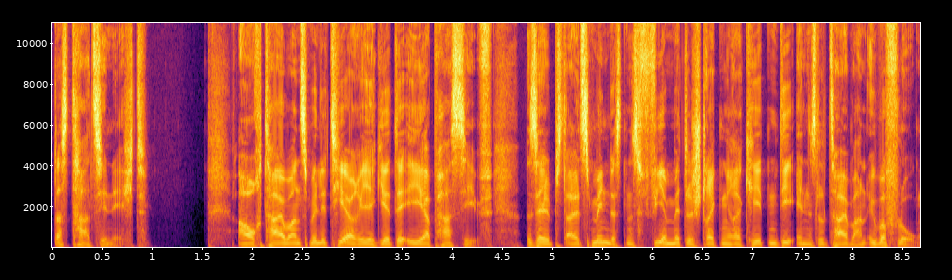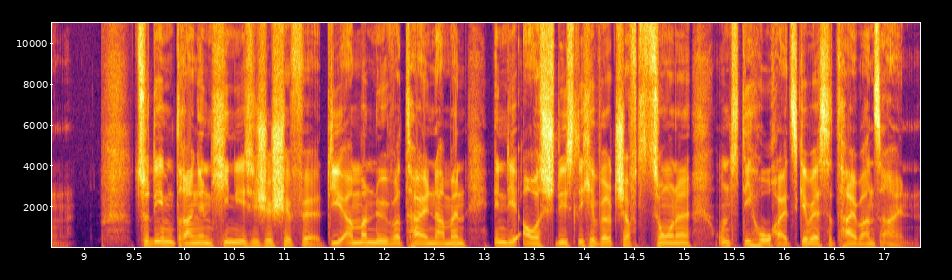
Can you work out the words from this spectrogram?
Das tat sie nicht. Auch Taiwans Militär reagierte eher passiv, selbst als mindestens vier Mittelstreckenraketen die Insel Taiwan überflogen. Zudem drangen chinesische Schiffe, die am Manöver teilnahmen, in die ausschließliche Wirtschaftszone und die Hoheitsgewässer Taiwans ein.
